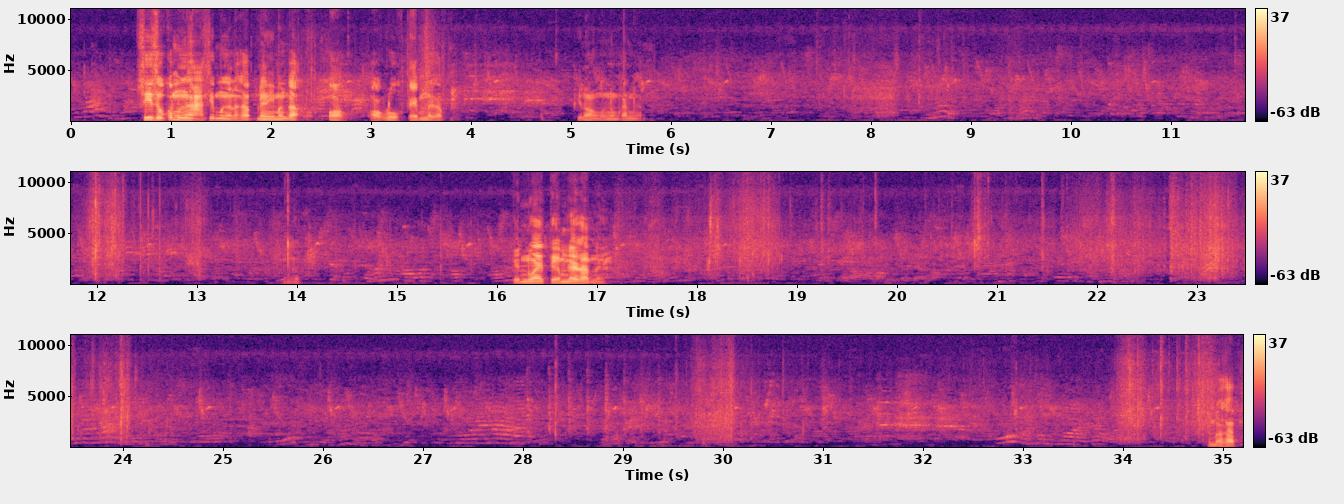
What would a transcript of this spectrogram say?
สี่สิบก็มือหาสิบมือแล้วครับแล้วนี่มันก็ออกออกลูกเต็มเลยครับ พี่น้องต้องน้ำกันครับ เป็นหน่วยเต็มเลยครับเนี่ยเห็นไหมครับ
